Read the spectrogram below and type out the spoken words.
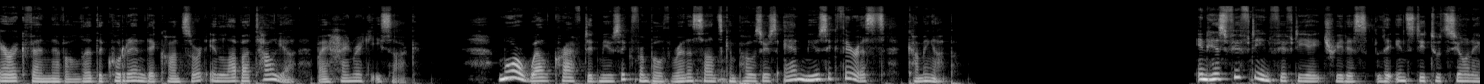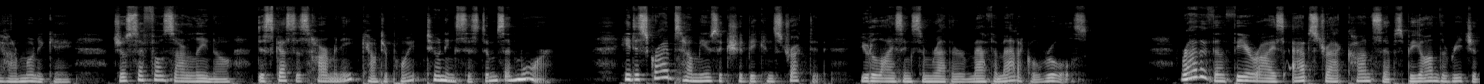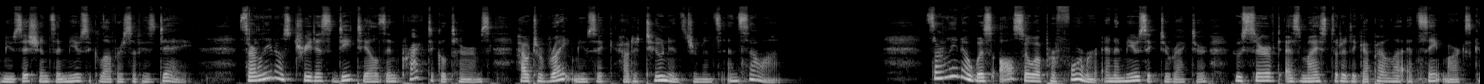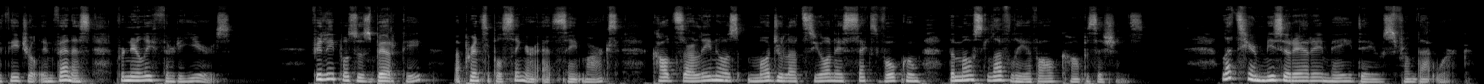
Erik van Nevel led the Currende consort in La Battaglia by Heinrich Isaac. More well crafted music from both Renaissance composers and music theorists coming up. In his 1558 treatise Le Instituzioni Harmoniche, Gioseffo Zarlino discusses harmony, counterpoint, tuning systems, and more. He describes how music should be constructed, utilizing some rather mathematical rules. Rather than theorize abstract concepts beyond the reach of musicians and music lovers of his day, Zarlino's treatise details in practical terms how to write music, how to tune instruments, and so on. Zarlino was also a performer and a music director who served as maestro di cappella at St. Mark's Cathedral in Venice for nearly 30 years. Filippo Susberti, a principal singer at St. Mark's, called Zarlino's Modulazione Sex Vocum the most lovely of all compositions. Let's hear Miserere Mei Deus from that work.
